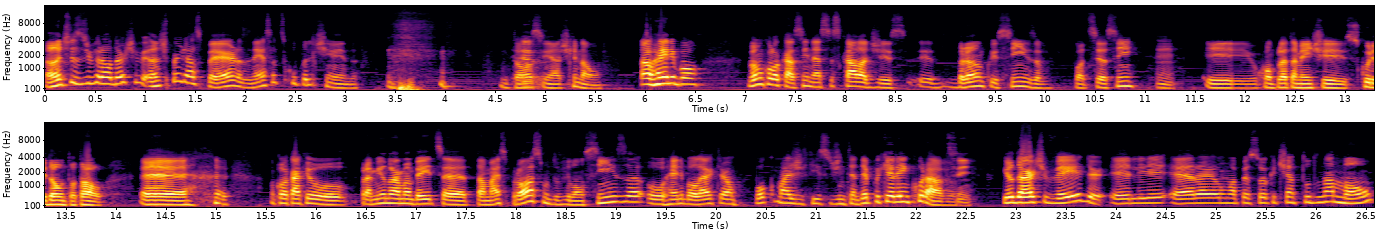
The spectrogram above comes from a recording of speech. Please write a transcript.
Antes de virar o Darth Vader, antes de perder as pernas, nem essa desculpa ele tinha ainda. Então, É. assim, acho que não. Ah, o Hannibal, vamos colocar assim, nessa escala de eh, branco e cinza, pode ser assim? Hum. E o completamente escuridão total. É. Vou colocar que o, pra mim o Norman Bates é, tá mais próximo do vilão cinza, o Hannibal Lecter é um pouco mais difícil de entender porque ele é incurável. Sim. E o Darth Vader, ele era uma pessoa que tinha tudo na mão,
